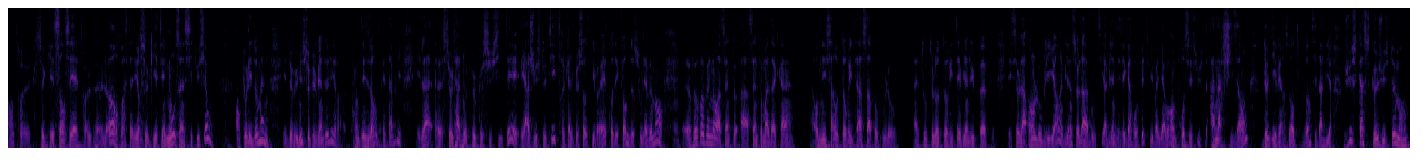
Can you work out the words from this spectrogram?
entre ce qui est censé être euh, l'ordre, c'est-à-dire ce qui étaient nos institutions en tous les domaines, est devenu ce que je viens de dire, un désordre établi. Et là, euh, cela ne peut que susciter, et à juste titre, quelque chose qui va être des formes de soulèvement. Euh, revenons à saint, à saint Thomas d'Aquin, omnis autoritas a populo. Hein, toute l'autorité vient du peuple. Et cela, en l'oubliant, eh bien, cela aboutit à bien des égards au fait qu'il va y avoir un processus anarchisant de divers ordres qui vont s'établir. Jusqu'à ce que, justement,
